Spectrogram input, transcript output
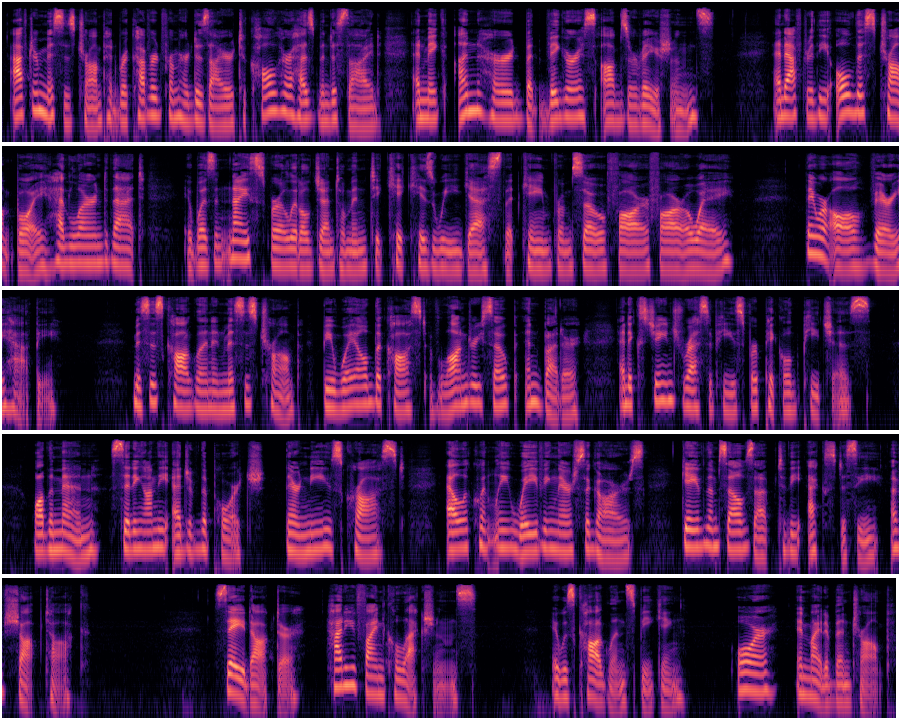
After Mrs. Tromp had recovered from her desire to call her husband aside and make unheard but vigorous observations, and after the oldest Tromp boy had learned that it wasn't nice for a little gentleman to kick his wee guests that came from so far, far away, they were all very happy. Mrs. Coghlan and Mrs. Tromp bewailed the cost of laundry soap and butter and exchanged recipes for pickled peaches, while the men, sitting on the edge of the porch, their knees crossed, eloquently waving their cigars, gave themselves up to the ecstasy of shop talk. Say, doctor, how do you find collections? It was Coghlan speaking. Or it might have been Tromp.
